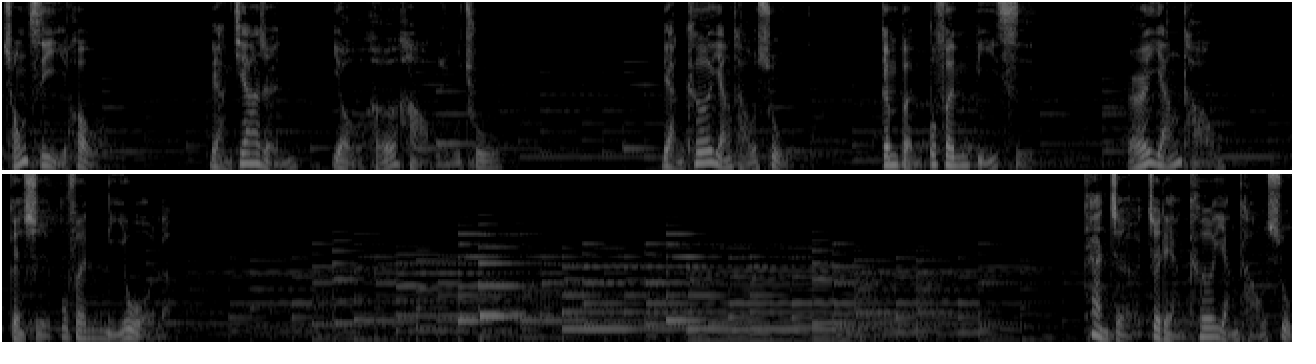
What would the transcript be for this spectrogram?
从此以后，两家人。又和好如初。两棵杨桃树根本不分彼此，而杨桃更是不分你我了。看着这两棵杨桃树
